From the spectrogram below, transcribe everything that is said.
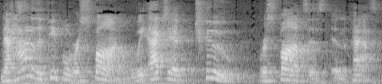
Now, how do the people respond? We actually have two responses in the passage.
